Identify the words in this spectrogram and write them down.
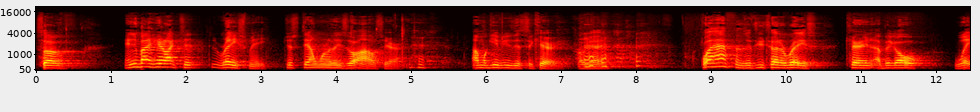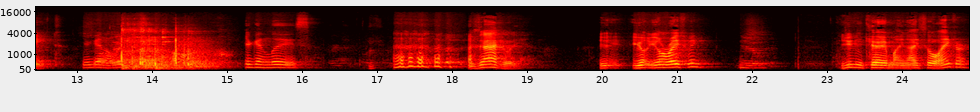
So, anybody here like to race me? Just down one of these little aisles here. I'm gonna give you this to carry. Okay. what happens if you try to race carrying a big old weight? You're gonna lose. You're to lose. exactly. You, you, you want to race me? No. You can carry my nice little anchor.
